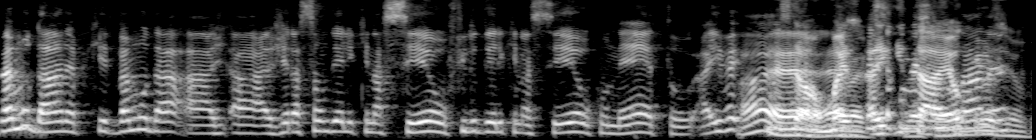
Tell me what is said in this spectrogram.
vai mudar, né? Porque vai mudar a, a geração dele que nasceu, o filho dele que nasceu, com o neto. Aí vai. Ah, é, não, é, mas é, aí que tá. É o que, né?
